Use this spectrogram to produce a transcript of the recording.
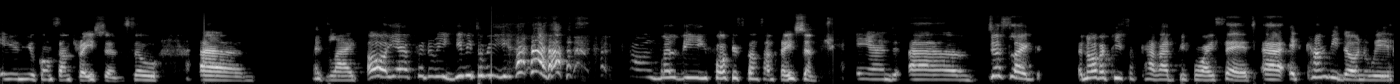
and your concentration. So um, it's like oh yeah frederic give it to me well-being focus concentration and uh, just like another piece of caveat before i say it uh, it can be done with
